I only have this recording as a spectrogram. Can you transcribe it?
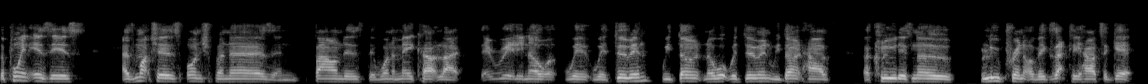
the point is, is as much as entrepreneurs and founders, they want to make out like they really know what we're, we're doing. We don't know what we're doing. We don't have a clue. There's no blueprint of exactly how to get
